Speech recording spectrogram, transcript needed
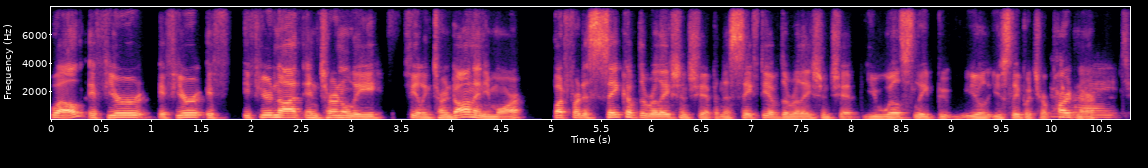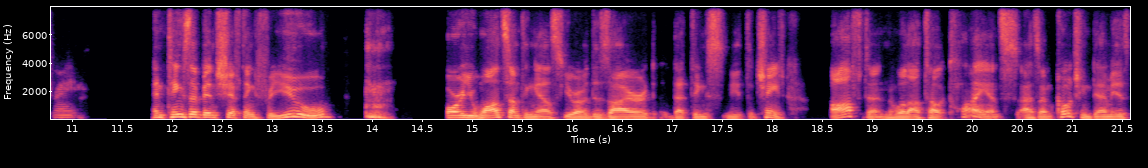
Well if you're if you're if if you're not internally feeling turned on anymore but for the sake of the relationship and the safety of the relationship you will sleep you'll you sleep with your partner. Right right and things have been shifting for you or you want something else you have a desire that things need to change. Often what i'll tell clients as i'm coaching them is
